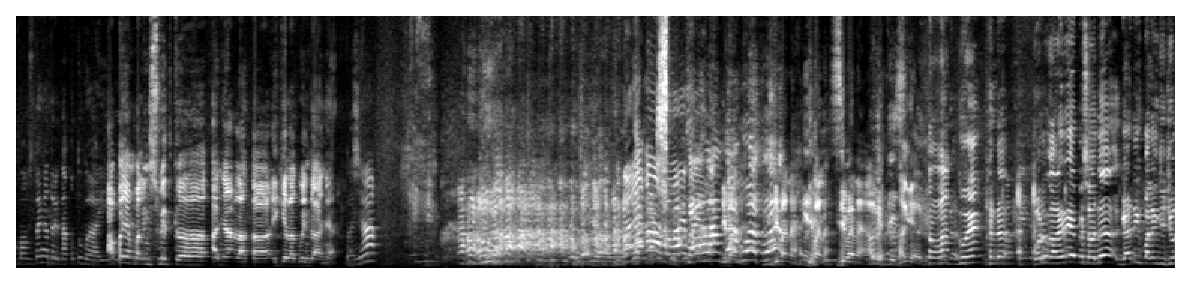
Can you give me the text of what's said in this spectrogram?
maksudnya nge-treat aku tuh baik. Apa yang paling sweet ke Anya, eh, Iki lakuin ke Anya? Banyak. Banyak lah pokoknya banyak. Gimana? Gimana? Gimana? Gimana? Oke, oke, oke. Telat gue. Baru kali ini episode Gading paling jujur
